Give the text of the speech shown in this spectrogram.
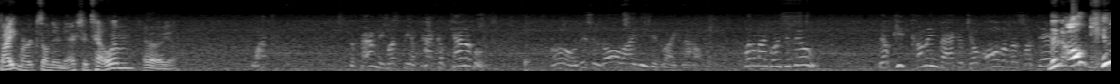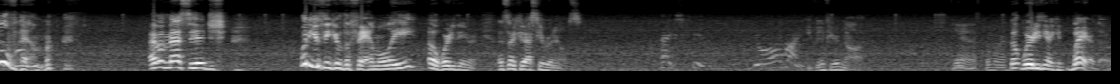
bite marks on their necks. Should tell him? Oh yeah. What? The family must be a pack of cannibals. Oh, this is all I needed right now. What am I going to do? They'll keep coming back until all of us are dead. Then I'll kill them! I have a message. What do you think of the family? Oh, where do you think? That's what I could ask everyone else. Thanks, kid. You're all right. Even if you're not. Yeah, that's him where. But where do you think I can. Where, though?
